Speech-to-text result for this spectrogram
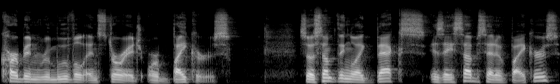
carbon removal and storage, or BiCRS. So something like BECCS is a subset of BiCRS,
